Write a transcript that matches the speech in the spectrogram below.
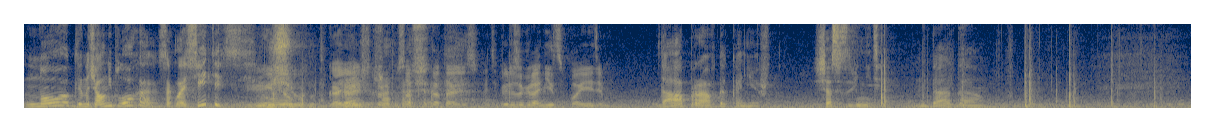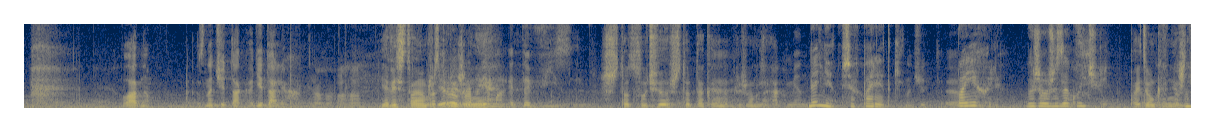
но для начала неплохо, согласитесь? Еще бы. Конечно, только совсем катались. А теперь за границу поедем. Да, правда, конечно. Сейчас, извините. Да-да. Ладно, значит так, о деталях. Я весь в твоем Первая распоряжении. проблема – это виза. Что-то случилось? Что такая напряженная? Да нет, все в порядке. Поехали. Вы же уже закончили. Пойдем, конечно.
